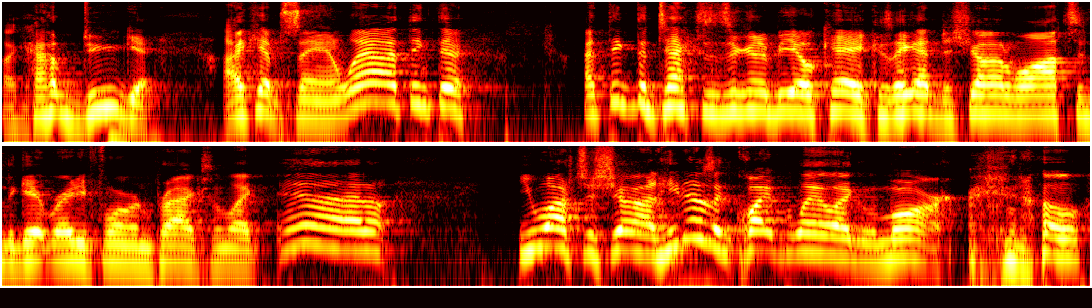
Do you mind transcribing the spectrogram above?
Like, how do you get? I kept saying, well, I think they're. I think the Texans are going to be okay because they got Deshaun Watson to get ready for him in practice. I'm like, yeah, I don't. You watch Deshaun, he doesn't quite play like Lamar. You know,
